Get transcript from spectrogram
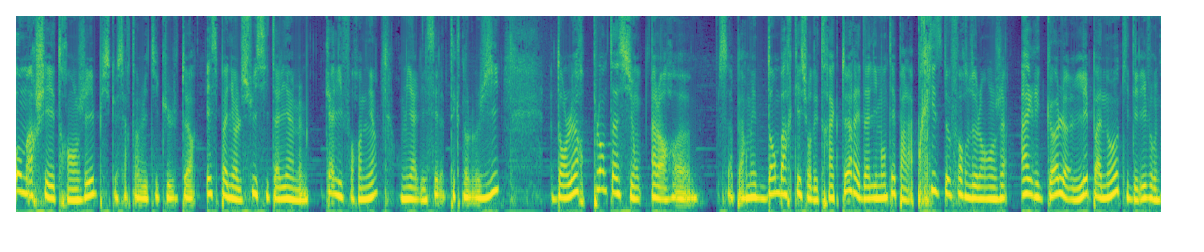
au marché étranger puisque certains viticulteurs espagnols, suisses, italiens et même californiens ont mis à laisser la technologie dans leur plantation. Alors, euh, ça permet d'embarquer sur des tracteurs et d'alimenter par la prise de force de l'engin agricole les panneaux qui délivrent une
